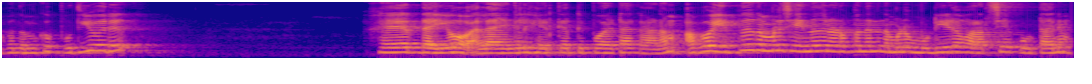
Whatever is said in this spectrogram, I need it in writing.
അപ്പോൾ നമുക്ക് പുതിയൊരു ഹെയർ ഡൈയോ അല്ലെങ്കിൽ ഹെയർ കെയർ ടിപ്പോ ആയിട്ടാ കാണാം. അപ്പോൾ ഇത് നമ്മൾ ചെയ്യുന്നതിനോടൊപ്പം തന്നെ നമ്മുടെ മുടിയുടെ വളർച്ചയെ കൂട്ടാനും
